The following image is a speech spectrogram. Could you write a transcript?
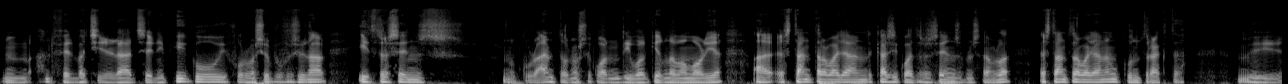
mm, han fet batxillerat 100 i pico, i formació professional, i 340, o no sé quan diu aquí en la memòria, eh, estan treballant, quasi 400, em sembla, estan treballant amb contracte. I,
